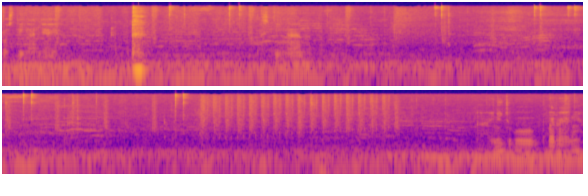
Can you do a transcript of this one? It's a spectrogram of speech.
postingannya ya. Postingan cukup keren ya.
